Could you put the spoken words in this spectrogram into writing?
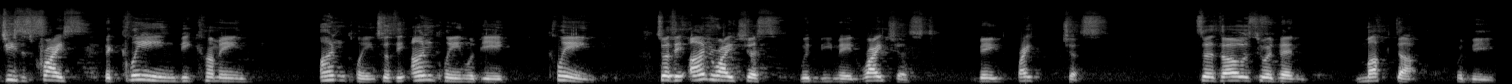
Jesus Christ, the clean becoming unclean, so that the unclean would be clean, so the unrighteous would be made righteous, made righteous, so those who had been mucked up would be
